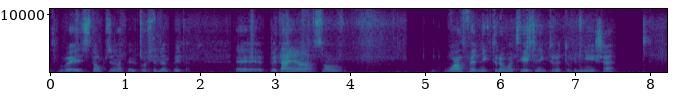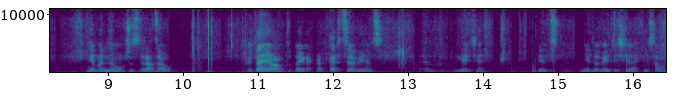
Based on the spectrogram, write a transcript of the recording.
odpowiedzieć dobrze na tylko 7 pytań. Yy, Pytania są łatwe, niektóre łatwiejsze, niektóre trudniejsze. Nie będę może zdradzał. Pytania mam tutaj na karterce, więc wiecie, więc nie dowiecie się jakie są.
